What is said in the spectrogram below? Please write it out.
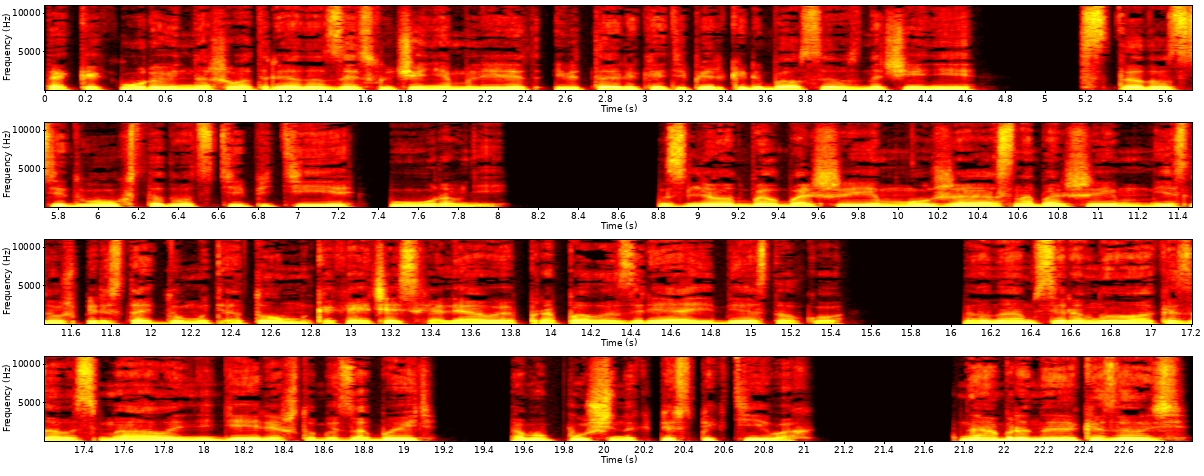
так как уровень нашего отряда, за исключением Лилит и Виталика, теперь колебался в значении 122-125 уровней. Взлет был большим, ужасно большим, если уж перестать думать о том, какая часть халявы пропала зря и без толку. Но нам все равно оказалось мало недели, чтобы забыть об упущенных перспективах. Набранное оказалось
